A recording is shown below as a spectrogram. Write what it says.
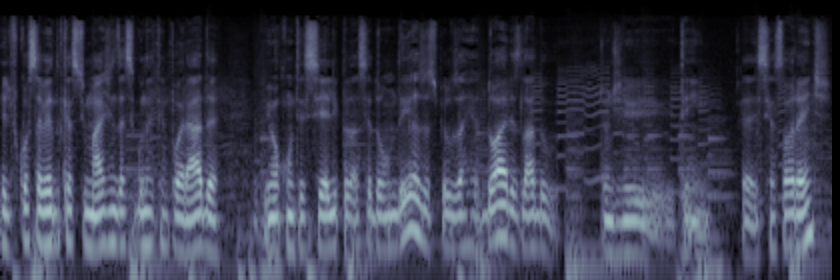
Ele ficou sabendo que as filmagens da segunda temporada iam acontecer ali pelas redondezas, pelos arredores lá do, de onde ele tem é, esse restaurante.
